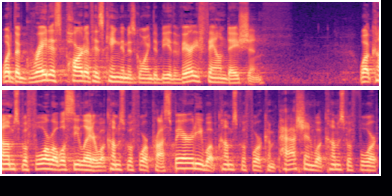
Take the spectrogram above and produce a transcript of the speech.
what the greatest part of his kingdom is going to be, the very foundation, what comes before, what we'll see later, what comes before prosperity, what comes before compassion, what comes before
